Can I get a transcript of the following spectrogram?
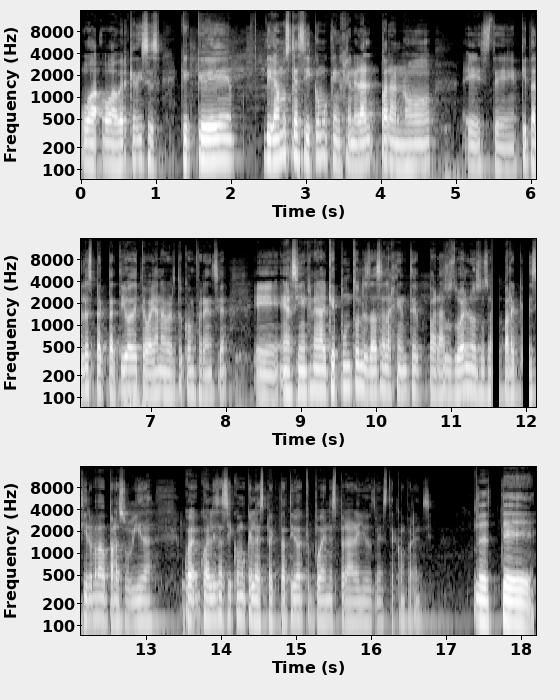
o a, ver qué dices, que, que, digamos que así como que en general para no este, quitar la expectativa de que vayan a ver tu conferencia, eh, así en general, ¿qué puntos les das a la gente para sus duelos, o sea, para que les sirva para su vida? ¿Cuál, ¿Cuál, es así como que la expectativa que pueden esperar ellos de esta conferencia? Este.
